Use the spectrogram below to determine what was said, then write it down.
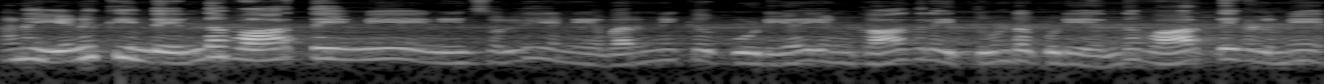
ஆனா எனக்கு இந்த எந்த வார்த்தையுமே நீ சொல்லி என்னை வர்ணிக்கக்கூடிய என் காதலை தூண்டக்கூடிய எந்த வார்த்தைகளுமே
